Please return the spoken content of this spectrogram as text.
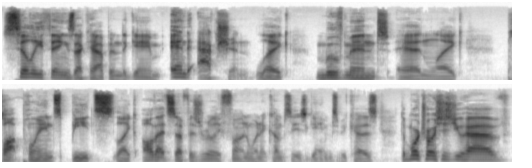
silly things that can happen in the game, and action, like movement and like plot points, beats, like all that stuff is really fun when it comes to these games because the more choices you have,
